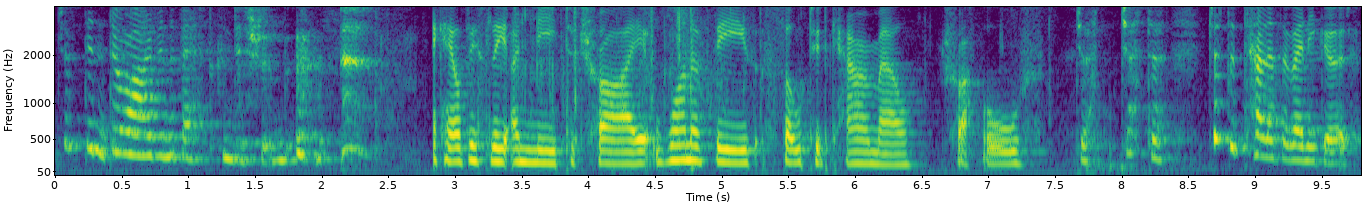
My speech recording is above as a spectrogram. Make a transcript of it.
just didn't arrive in the best condition. okay, obviously I need to try one of these salted caramel truffles. Just, just to, just to tell if they're any good.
